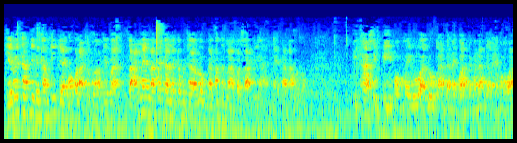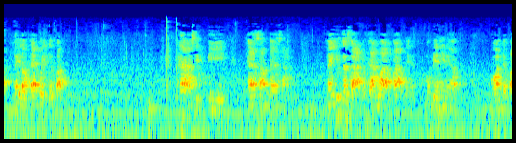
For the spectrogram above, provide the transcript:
เขียนไว้ชัดนี่เป็นคำชี้แจงของประหลัดกระทรวงการคลังว่าศาลแนะนำให้ทางและกรรมการร่วมกันพัฒนาประสาทวิหารในฐานะมนุษย์ อีกห้าสิบปีผมไม่รู้ว่าลูกหลานจะในความจะมานั่งแถลงเพราะว่าให้เราแพ้ไปอีกหรือเปล่าห้าสิบปีแพ้ซ้ำแพ้ซ้ำในยุทธศาสตร์ของการวาดภาพเนี่ยผมเรียนนี้นะครับ ก่อนจะไป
